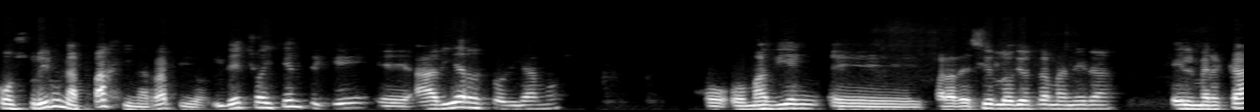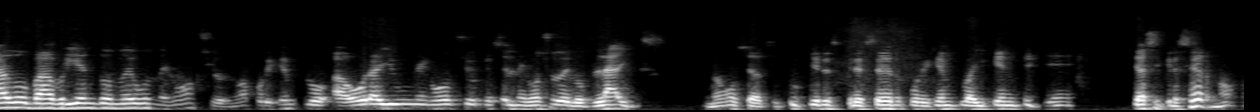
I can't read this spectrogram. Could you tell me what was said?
construir una página rápido, y de hecho hay gente que eh, ha abierto, digamos, o, o más bien, para decirlo de otra manera, el mercado va abriendo nuevos negocios, ¿no? Por ejemplo, ahora hay un negocio que es el negocio de los likes, ¿no? O sea, si tú quieres crecer, por ejemplo, hay gente que te hace crecer, ¿no?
